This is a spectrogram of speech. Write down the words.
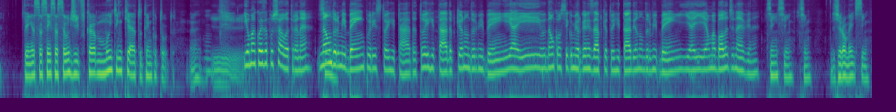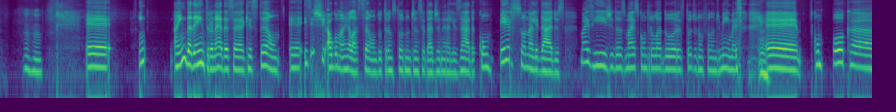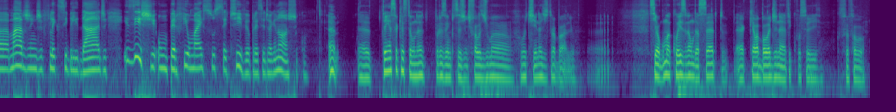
tem essa sensação de ficar muito inquieto o tempo todo. Né? E, E uma coisa puxa a outra, né? Não Sim. dormi bem, por isso estou irritada. Estou irritada porque eu não dormi bem. E aí eu não consigo me organizar porque eu estou irritada e eu não dormi bem. E aí é uma bola de neve, né? sim, sim, sim. Geralmente sim. Uhum. É, em- ainda dentro né, dessa questão, é, existe alguma relação do transtorno de ansiedade generalizada com personalidades mais rígidas, mais controladoras? Estou de novo falando de mim, mas Hum. é, com pouca margem de flexibilidade. Existe um perfil mais suscetível para esse diagnóstico? É, tem essa questão, né? Por exemplo, se a gente fala de uma rotina de trabalho, é, se alguma coisa não dá certo, é aquela bola de neve que você, que você falou.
